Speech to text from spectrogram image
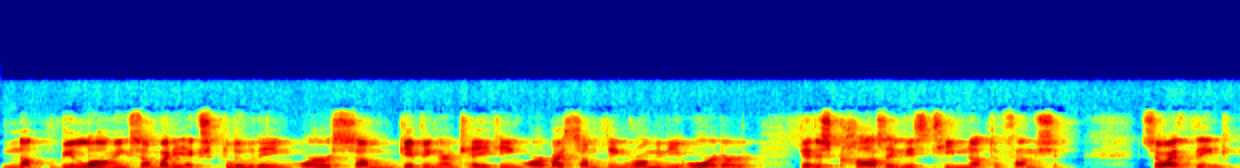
not belonging, somebody excluding, or some giving or taking, or by something wrong in the order that is causing this team not to function. So I think,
